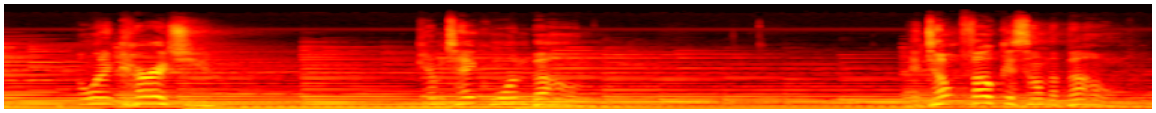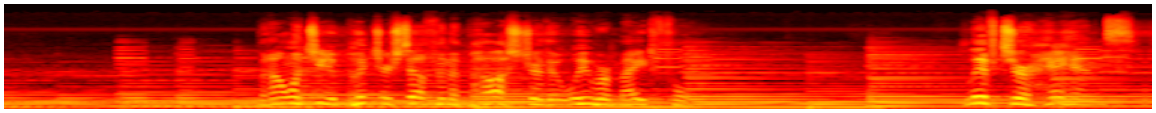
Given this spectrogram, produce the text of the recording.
I want to encourage you. Come take one bone. And don't focus on the bone. But I want you to put yourself in the posture that we were made for. Lift your hands and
